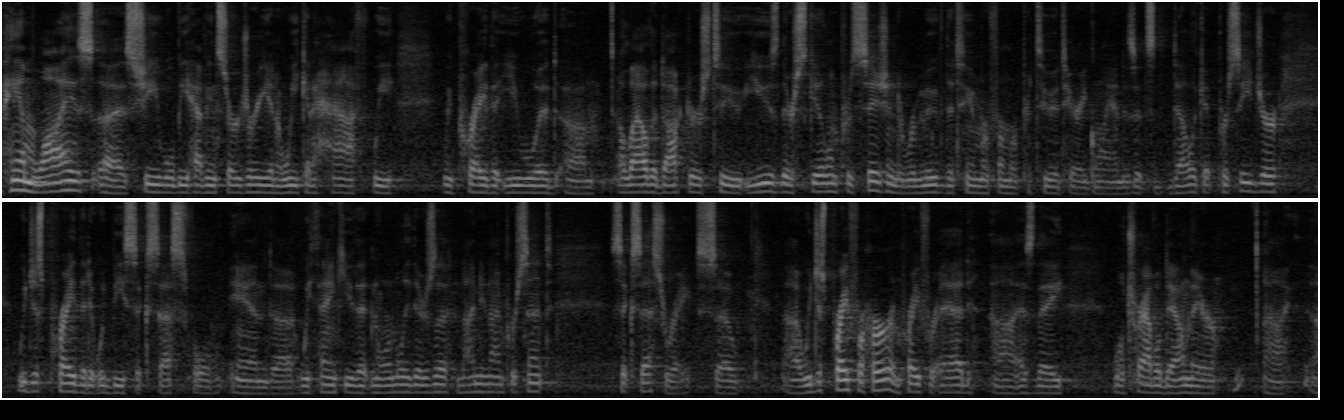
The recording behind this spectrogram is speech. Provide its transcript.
Pam Wise uh, she will be having surgery in a week and a half. We, we pray that you would um, allow the doctors to use their skill and precision to remove the tumor from her pituitary gland. As it's a delicate procedure, we just pray that it would be successful. And uh, we thank you that normally there's a 99% success rate. So uh, we just pray for her and pray for Ed uh, as they will travel down there uh, uh,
